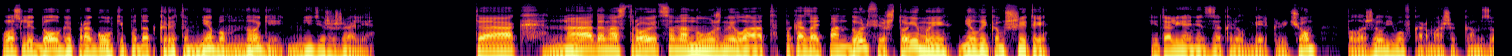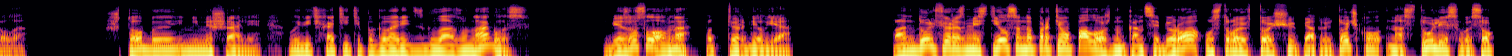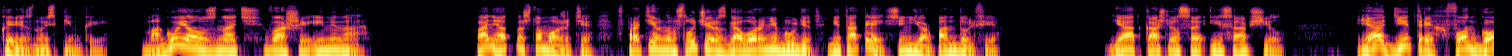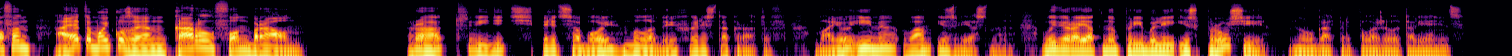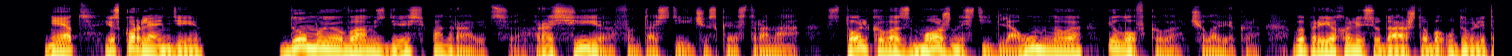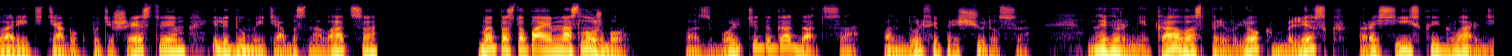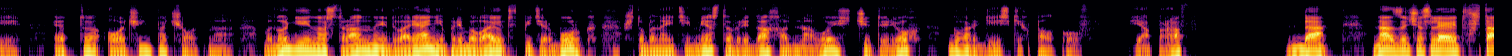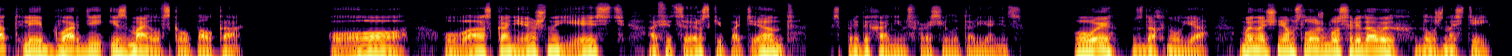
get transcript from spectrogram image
После долгой прогулки под открытым небом ноги не держали. Так, надо настроиться на нужный лад, показать Пандольфе, что и мы не лыком шиты. Итальянец закрыл дверь ключом, положил его в кармашек камзола. «Чтобы не мешали, вы ведь хотите поговорить с глазу на глаз?» «Безусловно», — подтвердил я. Пандульфи разместился на противоположном конце бюро, устроив тощую пятую точку на стуле с высокой резной спинкой. «Могу я узнать ваши имена?» «Понятно, что можете. В противном случае разговора не будет, не так ли, сеньор Пандульфи?» Я откашлялся и сообщил. «Я Дитрих фон Гофен, а это мой кузен Карл фон Браун». Рад видеть перед собой молодых аристократов. Мое имя вам известно. Вы, вероятно, прибыли из Пруссии, наугад предположил итальянец. Нет, из Курляндии. Думаю, вам здесь понравится. Россия — фантастическая страна. Столько возможностей для умного и ловкого человека. Вы приехали сюда, чтобы удовлетворить тягу к путешествиям или думаете обосноваться? Мы поступаем на службу. Позвольте догадаться. Пандульфи прищурился. Наверняка вас привлек блеск российской гвардии. Это очень почетно. Многие иностранные дворяне прибывают в Петербург, чтобы найти место в рядах одного из четырех гвардейских полков. Я прав? Да, нас зачисляют в штат лейб-гвардии Измайловского полка. О, у вас, конечно, есть офицерский патент, с придыханием спросил итальянец. Увы, вздохнул я. Мы начнем службу с рядовых должностей.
